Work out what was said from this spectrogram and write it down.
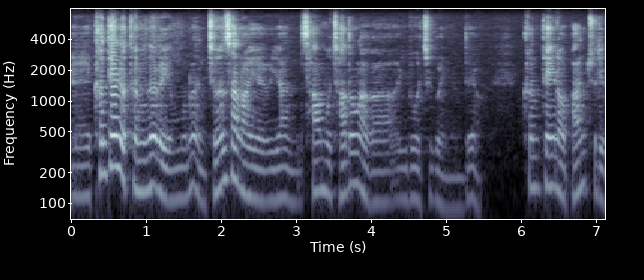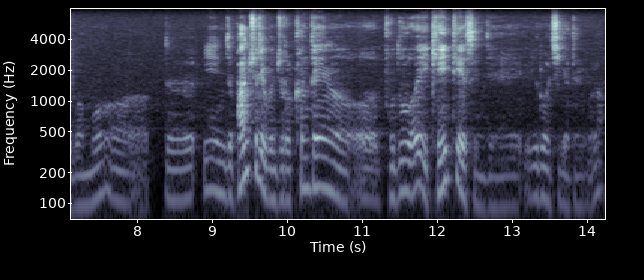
에, 컨테이너 터미널의 업무는 전산화에 의한 사무 자동화가 이루어지고 있는데요. 컨테이너 반출입 업무, 어, 그, 이 이제 반출입은 주로 컨테이너 어, 부두의 게이트에서 이제 이루어지게 되고요.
